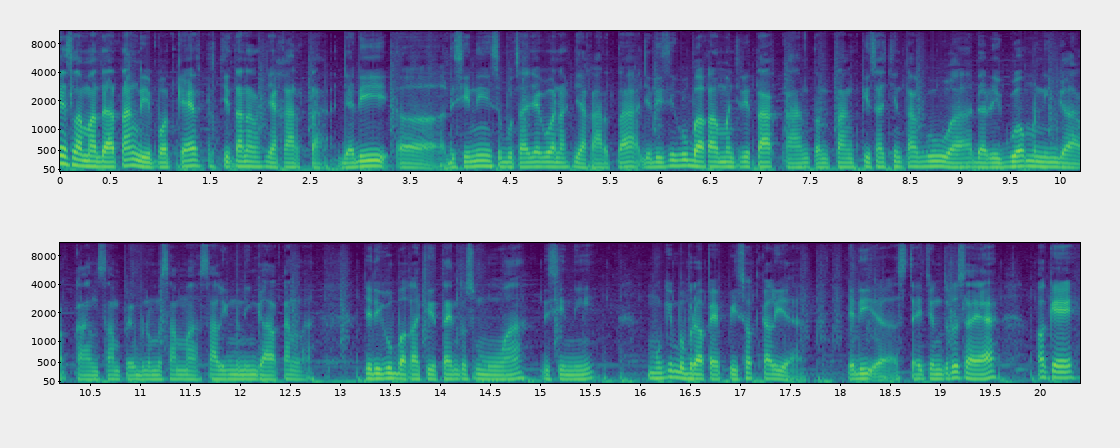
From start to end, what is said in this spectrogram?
selamat datang di podcast Percintaan Anak Jakarta. Jadi uh, di sini sebut saja gue anak Jakarta. Jadi sih gue bakal menceritakan tentang kisah cinta gue dari gue meninggalkan sampai benar-benar sama saling meninggalkan lah. Jadi gue bakal ceritain itu semua di sini. Mungkin beberapa episode kali ya. Jadi uh, stay tune terus saya. Oke.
